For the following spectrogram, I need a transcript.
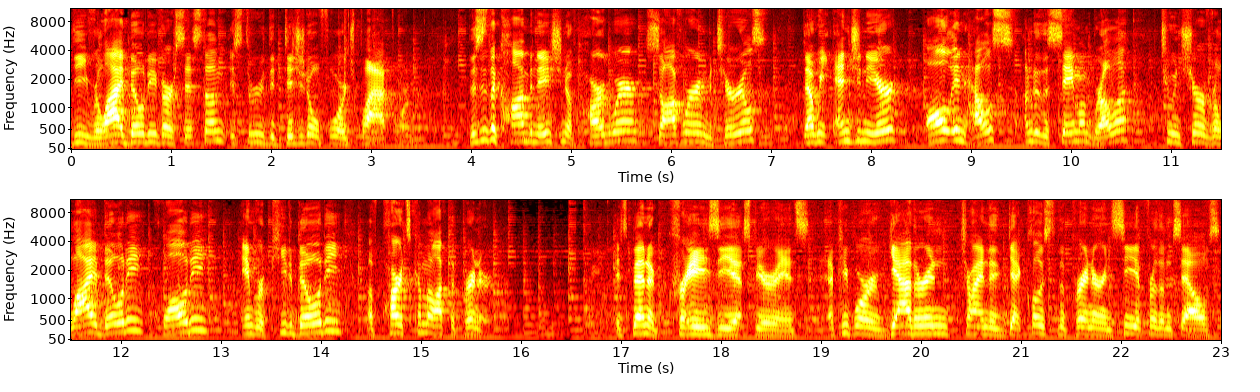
the reliability of our system is through the Digital Forge platform. This is the combination of hardware, software, and materials that we engineer all in-house under the same umbrella to ensure reliability, quality, and repeatability of parts coming off the printer. It's been a crazy experience. People are gathering, trying to get close to the printer and see it for themselves.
